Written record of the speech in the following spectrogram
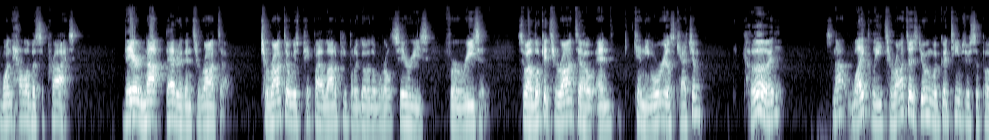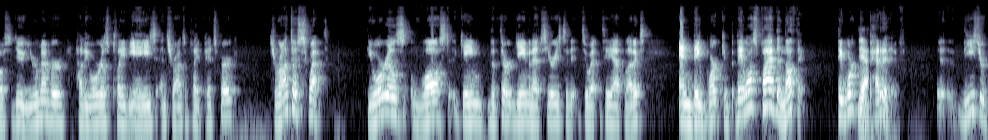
one hell of a surprise. They are not better than Toronto. Toronto was picked by a lot of people to go to the World Series for a reason. So I look at Toronto, and can the Orioles catch them? They could. It's not likely. Toronto's doing what good teams are supposed to do. You remember how the Orioles played the A's and Toronto played Pittsburgh? Toronto swept. The Orioles lost game the third game of that series to the to, to the Athletics and they weren't. They lost five to nothing. They weren't competitive. Yeah. These are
